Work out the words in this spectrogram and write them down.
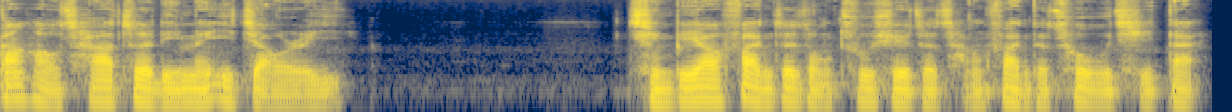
刚好差这临门一脚而已。请不要犯这种初学者常犯的错误期待。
